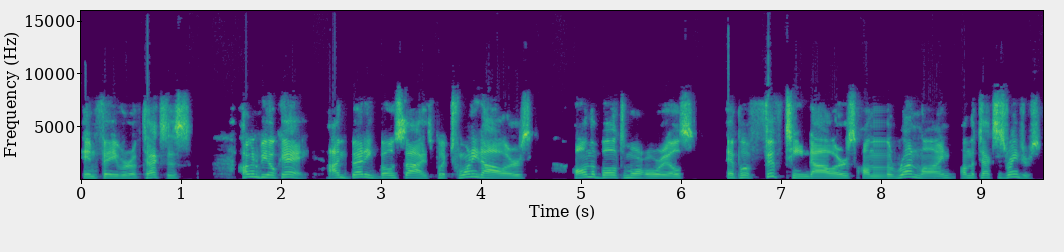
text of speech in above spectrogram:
in favor of Texas, I'm going to be okay. I'm betting both sides. Put $20 on the Baltimore Orioles and put $15 on the run line on the Texas Rangers.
